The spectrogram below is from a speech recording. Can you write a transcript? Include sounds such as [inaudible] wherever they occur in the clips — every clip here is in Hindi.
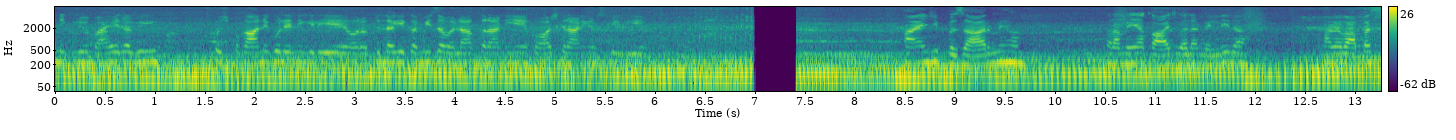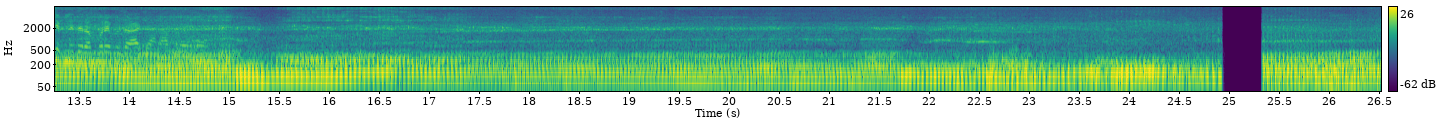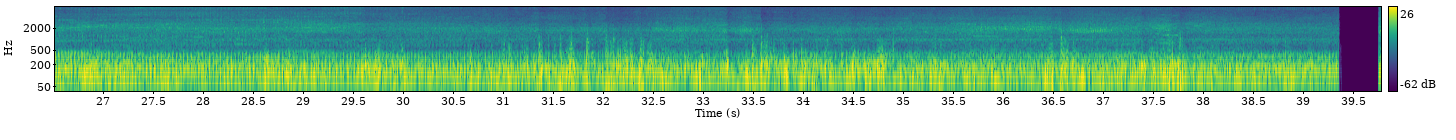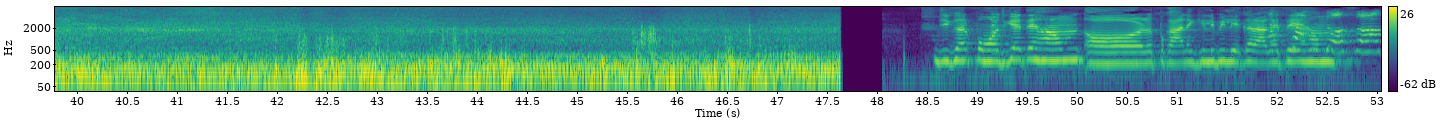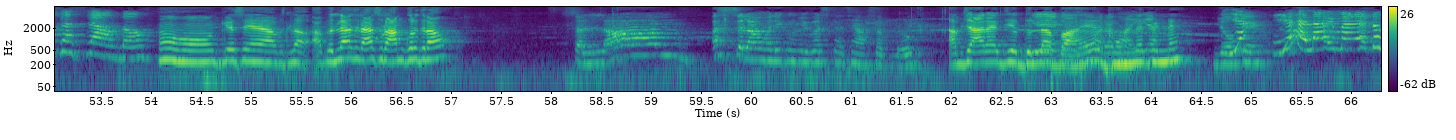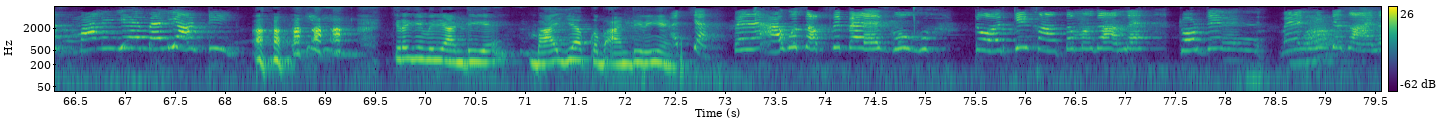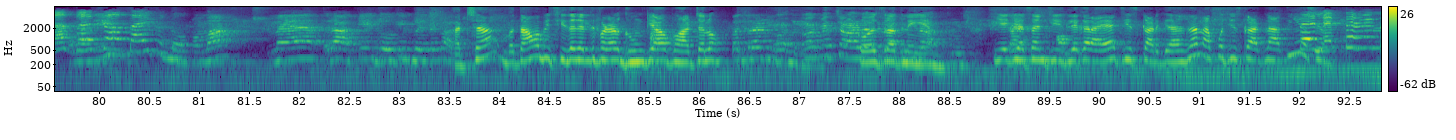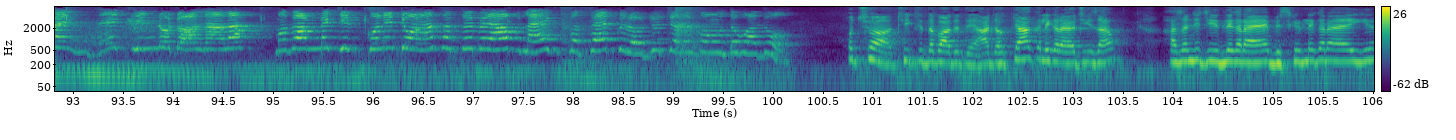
मैं निकली हूँ बाहर अभी कुछ पकाने को लेने के लिए और अब्दुल्ला की कमीज़ वलाक करानी है वॉश करानी है उसके लिए। आए जी बाज़ार में हम और हमें यहाँ काज वाला मिल नहीं रहा। हमें वापस से अपने धर्मपुर बाज़ार जाना पड़ेगा। कैसे हैं आप अब्दुल्ला से सलाम करो दिलाओ सलाम। अस्सलाम वालेकुम व्यूअर्स कैसे हैं आप सब लोग? अब जा रहा है जी अब्दुल्ला बाहर घूमने फिरने। जो कि ये हलाई मैंने तो मानी ये मेरी आंटी। [laughs] कह रही ये मेरी आंटी है। भाई ये आपका आंटी नहीं है अच्छा पहले आपको सबसे पहले इसको तोड़ के खाता मगाने तोड़ के मैं नीचे खाना कैसे होता है किलो मम्मा मैं रात के दो तीन बजे तक आती अच्छा बताओ अभी सीधा जल्दी फटाफट घूम के आओ बाहर चलो। पंद्रह मिनट और मैं चार कोई ज़रूरत नहीं है। ये जी हसन चीज़ लेकर आया है चीज़ काट के हसन आपको चीज़ काटना आती है दो। अच्छा ठीक है दबा देते हैं। आ जाओ क्या लेकर आया चीज़ आप? हसन जी चीज़ लेकर आया है बिस्किट लेकर आया है ये।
